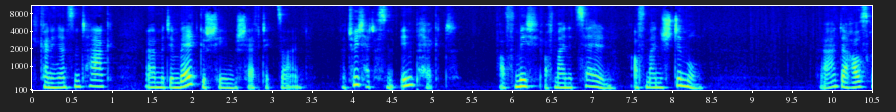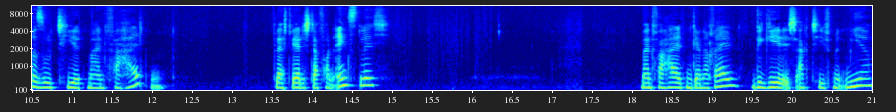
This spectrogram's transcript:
ich kann den ganzen Tag äh, mit dem Weltgeschehen beschäftigt sein. Natürlich hat das einen Impact auf mich, auf meine Zellen, auf meine Stimmung. Ja, daraus resultiert mein Verhalten. Vielleicht werde ich davon ängstlich. Mein Verhalten generell, wie gehe ich aktiv mit mir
